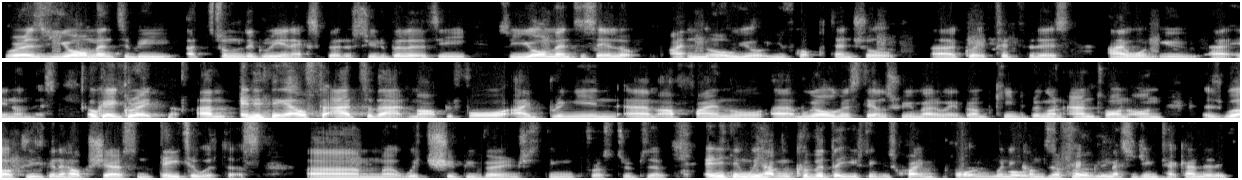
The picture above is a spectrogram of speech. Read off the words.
Whereas you're meant to be, at some degree, an expert of suitability. So you're meant to say, look, I know you're, you've got potential, uh, great fit for this. I want you uh, in on this. Okay, great. Um, anything else to add to that, Mark, before I bring in um, our final? Uh, we're all going to stay on screen, by the way, but I'm keen to bring on Anton on as well because he's going to help share some data with us um, which should be very interesting for us to observe. Anything we haven't covered that you think is quite important when it Oh, comes definitely. to tech messaging tech candidates?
